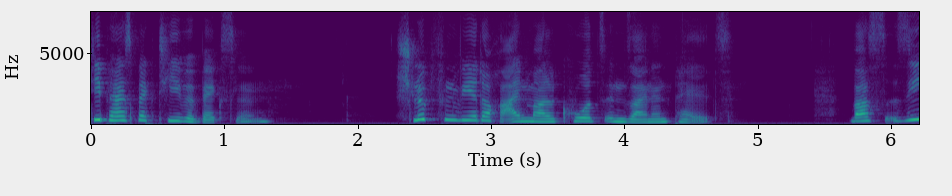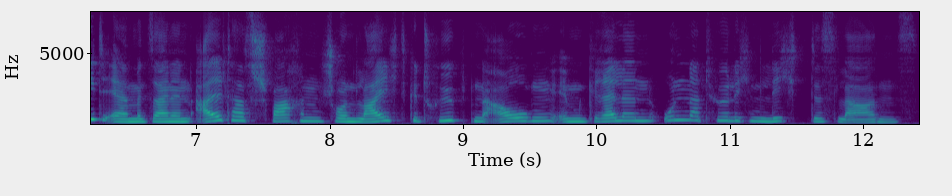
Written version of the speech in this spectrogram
Die Perspektive wechseln. Schlüpfen wir doch einmal kurz in seinen Pelz. Was sieht er mit seinen altersschwachen, schon leicht getrübten Augen im grellen, unnatürlichen Licht des Ladens?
